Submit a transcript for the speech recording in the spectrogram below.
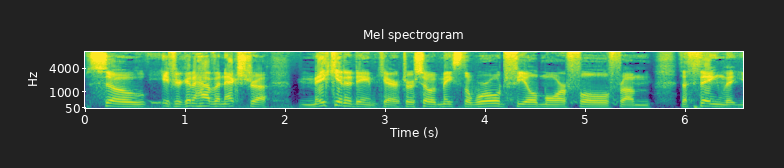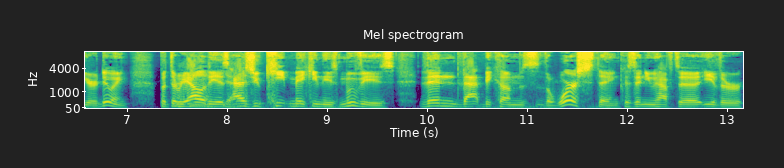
So if you're going to have an extra, make it a named character so it makes the world feel more full from the thing that you're doing. But the reality is, as you keep making these movies, then that becomes the worst thing because then you have to either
